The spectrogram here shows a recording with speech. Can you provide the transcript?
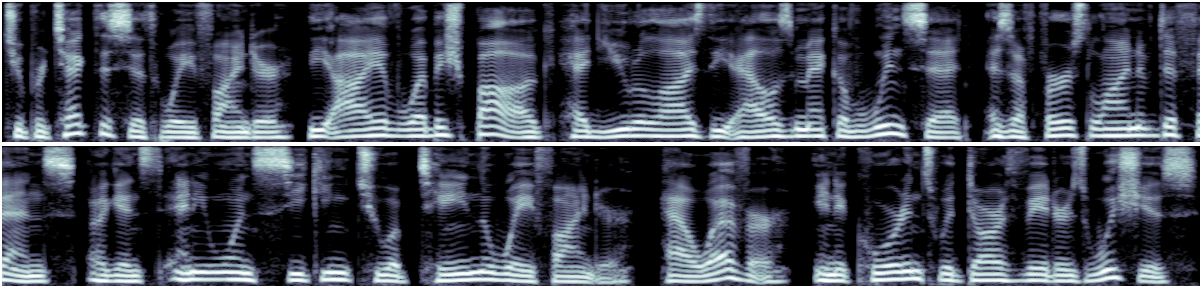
To protect the Sith Wayfinder, the Eye of Webbish Bog had utilized the Alazmec of Winsett as a first line of defense against anyone seeking to obtain the Wayfinder. However, in accordance with Darth Vader's wishes,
